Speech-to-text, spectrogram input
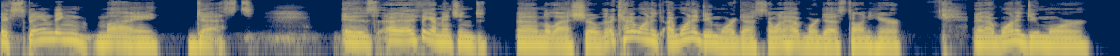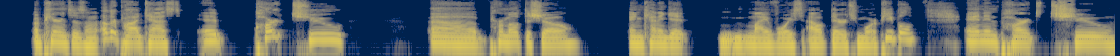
expanding my guests. Is I, I think I mentioned uh, in the last show that I kind of wanted I want to do more guests. I want to have more guests on here, and I want to do more appearances on other podcasts. Part to uh, promote the show and kind of get my voice out there to more people, and in part to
